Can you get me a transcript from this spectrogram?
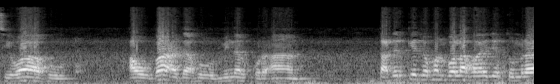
সিওয়াহু মিনাল কোরআন। তাদেরকে যখন বলা হয় যে তোমরা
